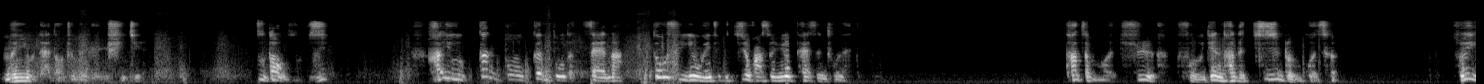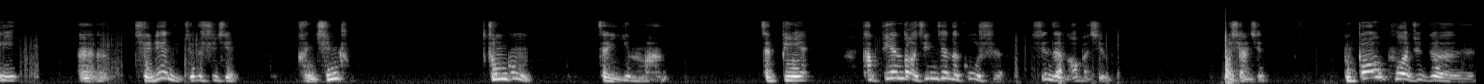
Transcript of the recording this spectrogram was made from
没有来到这个人世间。四到五亿，还有更多更多的灾难，都是因为这个计划生育派生出来的。他怎么去否定他的基本国策？所以，嗯，铁链女这个事情很清楚。中共在隐瞒，在编，他编到今天的故事，现在老百姓不相信，包括这个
